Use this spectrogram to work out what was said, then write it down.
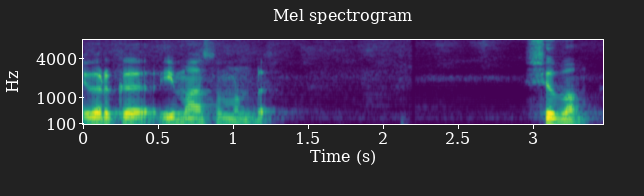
ഇവർക്ക് ഈ മാസമുണ്ട്. ശുഭം.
